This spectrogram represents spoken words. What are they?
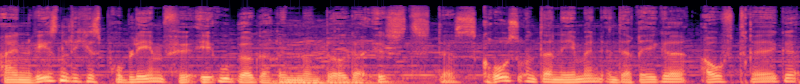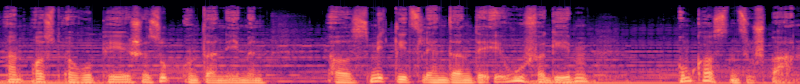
Ein wesentliches Problem für EU-Bürgerinnen und Bürger ist, dass Großunternehmen in der Regel Aufträge an osteuropäische Subunternehmen aus Mitgliedsländern der EU vergeben, um Kosten zu sparen.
